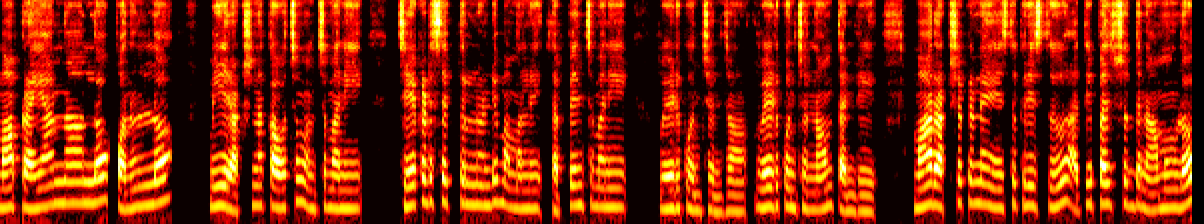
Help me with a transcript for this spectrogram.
మా ప్రయాణాల్లో పనుల్లో మీ రక్షణ కవచం ఉంచమని చీకటి శక్తుల నుండి మమ్మల్ని తప్పించమని వేడుకొంచున్నాం వేడుకొంచున్నాం తండ్రి. మా రక్షకుడైన యేసుక్రీస్తు అతి పరిశుద్ధ నామంలో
